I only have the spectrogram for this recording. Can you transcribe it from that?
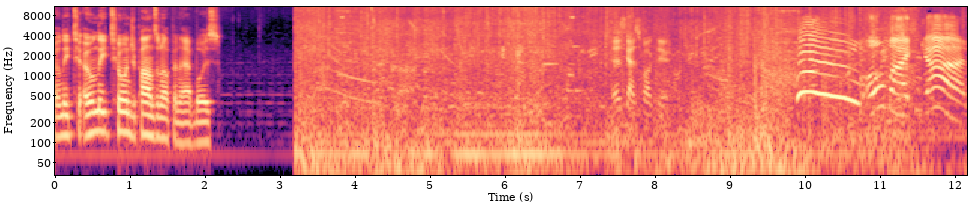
Only two, only 200 pounds and up in there, boys. This guy's fucked, dude. Woo! Oh my god!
